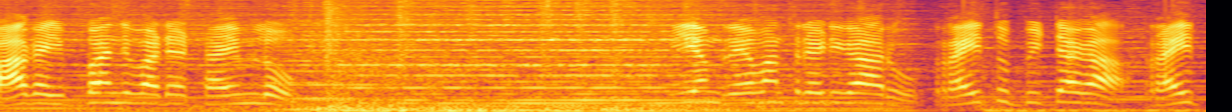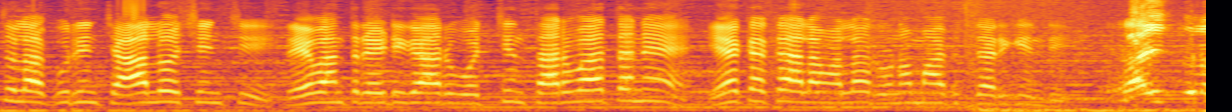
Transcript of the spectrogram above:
బాగా ఇబ్బంది పడే టైంలో సీఎం రేవంత్ రెడ్డి గారు రైతు బిడ్డగా రైతుల గురించి ఆలోచించి రేవంత్ రెడ్డి గారు వచ్చిన తర్వాతనే ఏకకాలం వల్ల రుణమాఫీ జరిగింది. రైతుల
